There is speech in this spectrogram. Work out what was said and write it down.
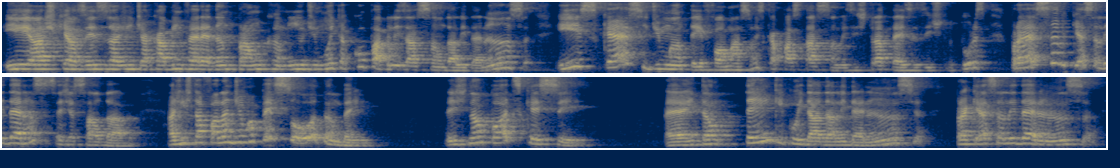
E acho que às vezes a gente acaba enveredando para um caminho de muita culpabilização da liderança e esquece de manter formações, capacitações, estratégias e estruturas para que essa liderança seja saudável. A gente está falando de uma pessoa também. A gente não pode esquecer. É, então, tem que cuidar da liderança para que essa liderança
